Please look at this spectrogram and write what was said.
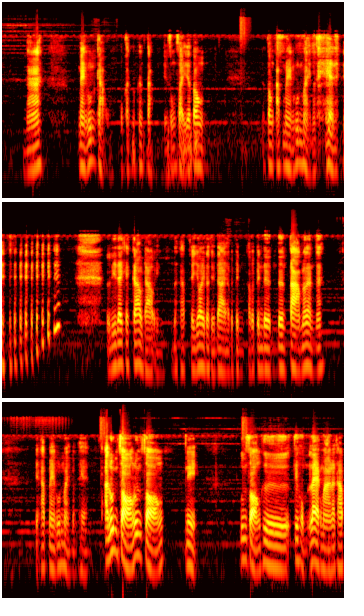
ำนะแมงรุ่นเก่า โอกาสค่อนข้างต่ำเดี๋ยวสงสัยจะต้องจะต้องอัพแมงรุ่นใหม่มาแทนตัวนี้ได้แค่เก้าดาวเองนะครับ จะย่อยก็เสียดายเอาไปเป็นเอาไปเป็นเดินเดินตามแล้วกันนะเนี่ยอัพแมงรุ่นใหม่มาแทนอะรุ่นสองรุ่นสองนี่ รุ่นสองคือที่ผมแลกมานะครับ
